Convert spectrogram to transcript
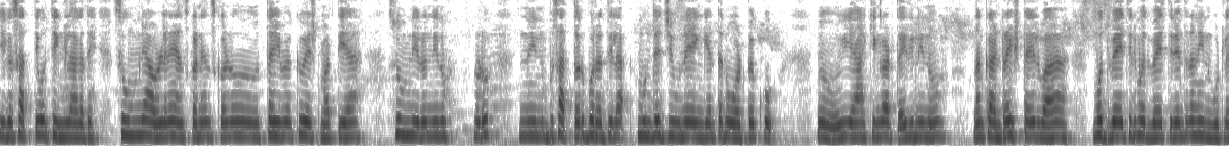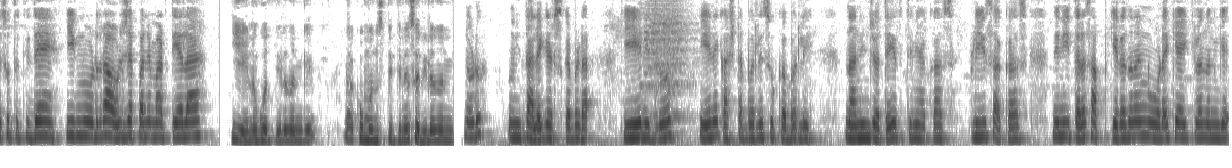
ಈಗ ಸತ್ತಿ ಒಂದು ತಿಂಗಳಾಗದೆ ಸುಮ್ಮನೆ ಅವಳನ್ನೇ ನೆನ್ಸ್ಕೊಂಡು ನೆನ್ಸ್ಕೊಂಡು ಟೈಮಕ್ಕೆ ವೇಸ್ಟ್ ಮಾಡ್ತೀಯಾ? ಸುಮ್ಮನಿರು ನೀನು. ನೋಡು ನೀನು ಸತ್ತವ್ರು ಬರೋದಿಲ್ಲ. ಮುಂದೆ ಜೀವನ ಹೆಂಗೆ ಅಂತ ನೋಡಬೇಕು. ಯಾಕೆ ಹಿಂಗೆ ಆಡ್ತಾ ಇದ್ದೀನಿ ನೀನು? ನನ್ನ ಕಂಡ್ರೆ ಇಷ್ಟ ಇಲ್ವಾ? ಮದುವೆ ಆಯ್ತೀನಿ ಮದುವೆ ಆಯ್ತೀನಿ ಅಂತ ನಾನು ನಿನ್ನ ಗುಟ್ಲೆ ಸುತ್ತಿದ್ದೆ ಈಗ ನೋಡಿದ್ರೆ ಅವಳು ಜಪಾನೆ ಮಾಡ್ತೀಯಲ್ಲ? ಏನು ಗೊತ್ತಿಲ್ಲ ನನಗೆ. ಯಾಕೋ ಮನಸ್ಥಿತಿನೇ ಸರಿಯಿಲ್ಲ ನನಗೆ. ನೋಡು ನೀನು ತಲೆಗೆಡ್ಸ್ಕೊಬೇಡ ಏನಿದ್ರು ಏನೇ ಕಷ್ಟ ಬರಲಿ ಸುಖ ಬರಲಿ ನಾನು ನಿನ್ನ ಜೊತೆ ಇರ್ತೀನಿ ಆಕಾಶ್. ಪ್ಲೀಸ್ ಆಕಾಶ್ ನೀನು ಈ ಥರ ಸಪ್ಕಿರೋದು ನಂಗೆ ನೋಡೋಕ್ಕೆ ಆಯ್ಕಿಲ್ಲ ನನಗೆ.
